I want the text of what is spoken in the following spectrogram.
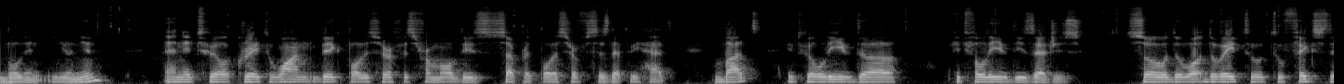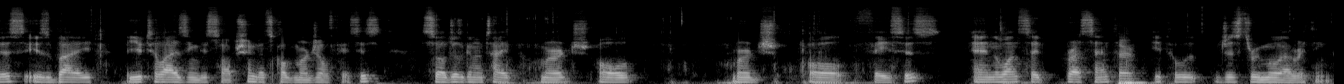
Boolean union. And it will create one big polysurface from all these separate polysurfaces that we had. But it will leave the it will leave these edges. So the the way to to fix this is by utilizing this option that's called merge all faces. So I'm just gonna type merge all merge all faces. And once I press enter it will just remove everything.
